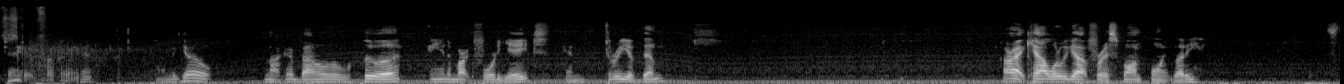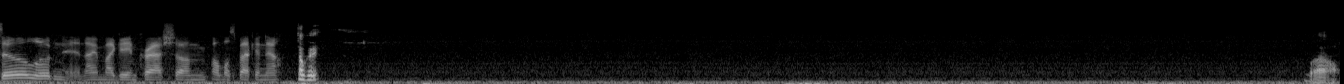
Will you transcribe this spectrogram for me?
Just Okay. get the fuck out of here. Time to go. I'm not gonna battle a Lapua and a Mark 48, and three of them. Alright, Cal, what do we got for a spawn point, buddy? Still loading in. I, my game crashed, so I'm almost back in now. Okay. Wow.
